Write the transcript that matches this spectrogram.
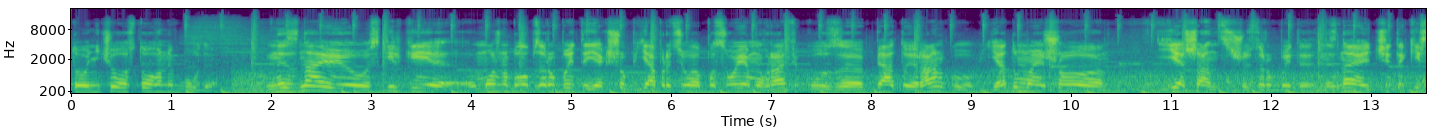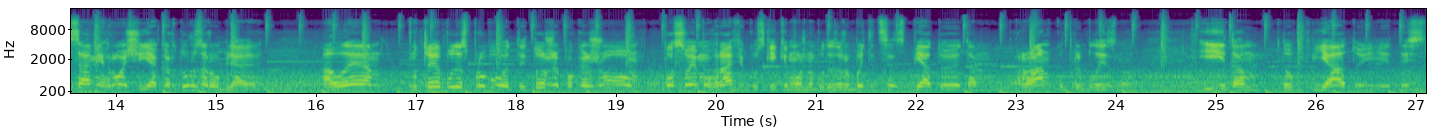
то нічого з того не буде. Не знаю, скільки можна було б заробити, якщо б я працював по своєму графіку з 5 ранку. Я думаю, що є шанс щось заробити. Не знаю, чи такі ж самі гроші, як Артур заробляє, Але ну, треба буде спробувати. Теж покажу по своєму графіку, скільки можна буде зробити це з 5 там, ранку приблизно. І там до 5, десь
